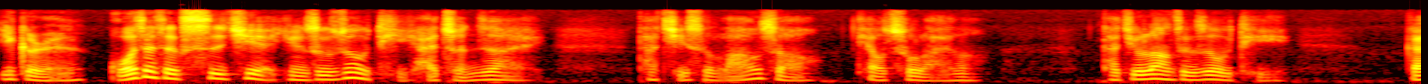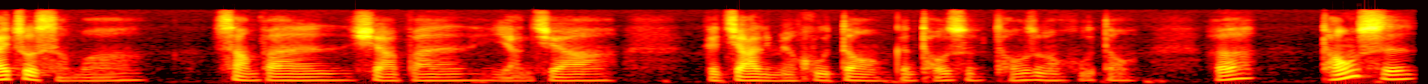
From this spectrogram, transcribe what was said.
一个人活在这个世界，因为这个肉体还存在，他其实老早跳出来了。他就让这个肉体该做什么，上班、下班、养家，跟家里面互动，跟同事同事们互动，而同时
